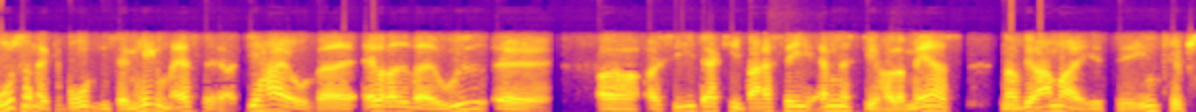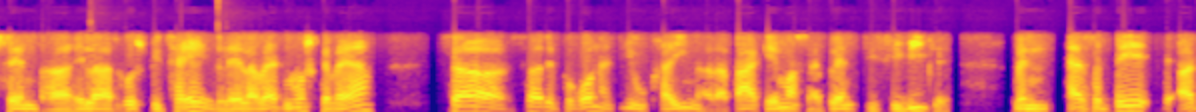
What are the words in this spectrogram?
russerne kan bruge den til en hel masse, og de har jo været, allerede været ude øh, og, og sige, der kan I bare se, Amnesty holder med os, når vi rammer et øh, indkøbscenter eller et hospital, eller hvad det nu skal være, så, så er det på grund af de ukrainer, der bare gemmer sig blandt de civile. Men altså det, og,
